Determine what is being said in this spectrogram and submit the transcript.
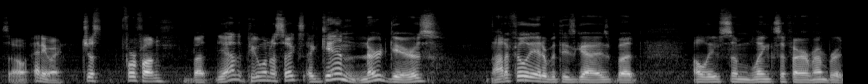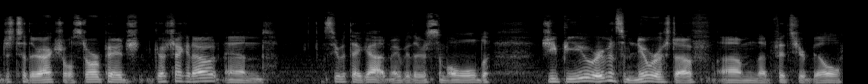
So anyway, just for fun. But yeah, the P106, again, NerdGearz, not affiliated with these guys, but I'll leave some links if I remember it just to their actual store page. Go check it out and see what they got. Maybe there's some old GPU or even some newer stuff um, that fits your bill.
